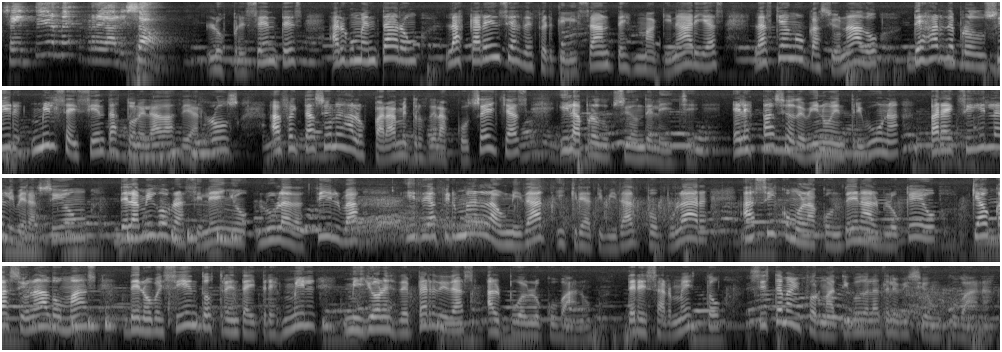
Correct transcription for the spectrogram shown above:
sentirme realizado. Los presentes argumentaron las carencias de fertilizantes, maquinarias, las que han ocasionado dejar de producir 1.600 toneladas de arroz, afectaciones a los parámetros de las cosechas y la producción de leche. El espacio de vino en tribuna para exigir la liberación del amigo brasileño Lula da Silva y reafirmar la unidad y creatividad popular, así como la condena al bloqueo que ha ocasionado más de 933 mil millones de pérdidas al pueblo cubano. Teresa Armesto, Sistema Informativo de la Televisión Cubana.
